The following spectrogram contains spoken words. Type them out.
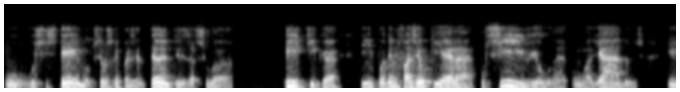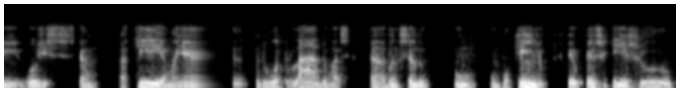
o, o sistema, os seus representantes, a sua política e podendo fazer o que era possível, né, com aliados que hoje estão aqui, amanhã do outro lado, mas ah, avançando um, um pouquinho. Eu penso que isso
